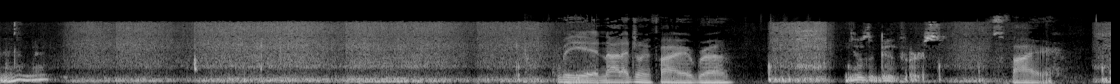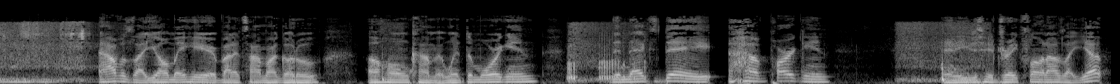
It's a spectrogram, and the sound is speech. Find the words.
Yeah, man. But yeah, nah, that joint fire, bro. It was a good verse. It's fire. And I was like, yo, I'm it by the time I go to a homecoming. Went to Morgan. The next day, I'm parking, and he just hit Drake flowing. I was like, yep,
